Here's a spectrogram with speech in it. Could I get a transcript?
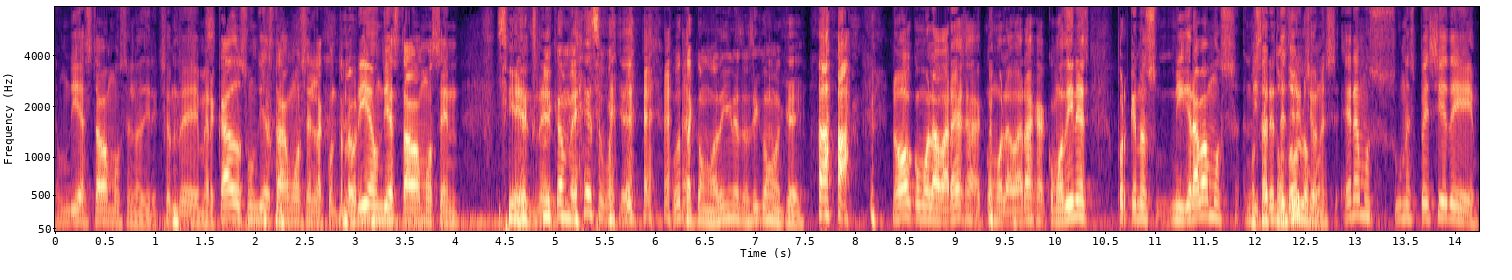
Un día estábamos en la dirección de mercados, un día estábamos en la Contraloría, un día estábamos en... Sí, en- explícame eso, porque, puta, comodines, así como que... no, como la baraja, como la baraja, comodines, porque nos migrábamos en O diferentes direcciones. Éramos una especie de...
